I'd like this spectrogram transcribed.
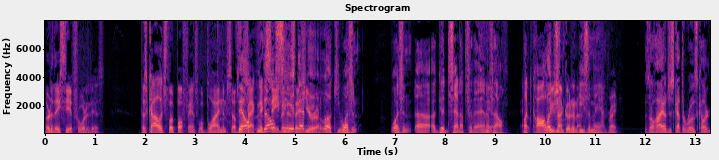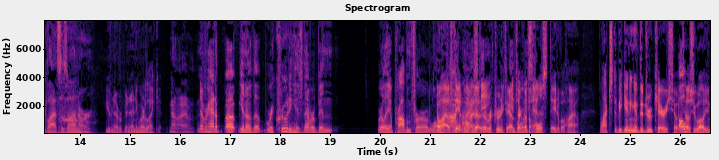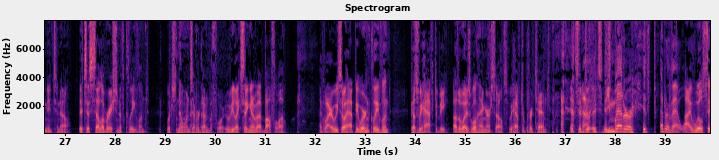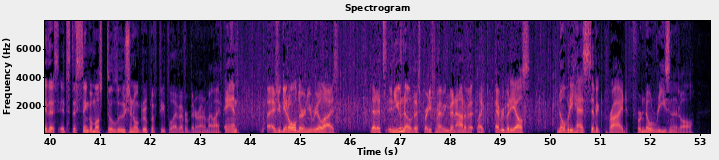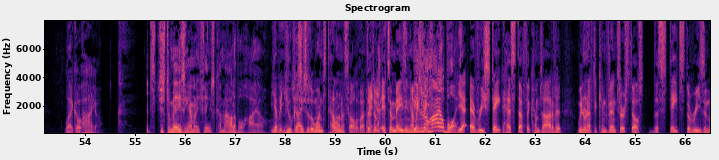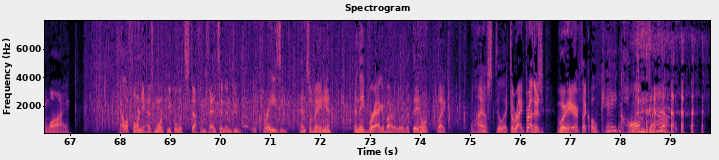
or do they see it for what it is? Because college football fans will blind themselves. They'll, the fact Nick Saban is a that, hero. Look, he wasn't wasn't uh, a good setup for the NFL, but college, He's not good enough. He's the man. Right. Has Ohio just got the rose-colored glasses on, or You've never been anywhere like it. no? I haven't. Never had a uh, you know the recruiting has never been really a problem for a long Ohio time. State, Ohio the, State. the recruiting thing. I'm talking about the whole state of Ohio. Watch the beginning of the Drew Carey show. It Oh. tells you all you need to know. It's a celebration of Cleveland, which no one's ever done before. It would be like singing about Buffalo. Like, why are we so happy we're in Cleveland? Because we have to be. Otherwise, we'll hang ourselves. We have to pretend. It's a. It's, It's better. It's better that way. I will say this: it's the single most delusional group of people I've ever been around in my life. And as you get older and you realize that it's, and you know this, Brady, from having been out of it, like everybody else, nobody has civic pride for no reason at all, like Ohio. It's just amazing how many things come out of Ohio. Yeah, but you guys are the ones telling us all about. It. It's amazing how many. He's many an things. Ohio boy. Yeah, every state has stuff that comes out of it. We don't have to convince ourselves the state's the reason why. California has more people with stuff invented and do uh, crazy. Pennsylvania, and they brag about it a little bit. They don't like Ohio's still like the Wright brothers. We're here. It's like okay, calm down.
